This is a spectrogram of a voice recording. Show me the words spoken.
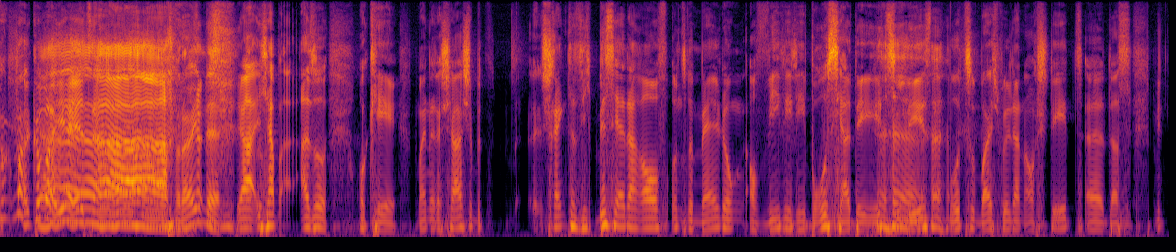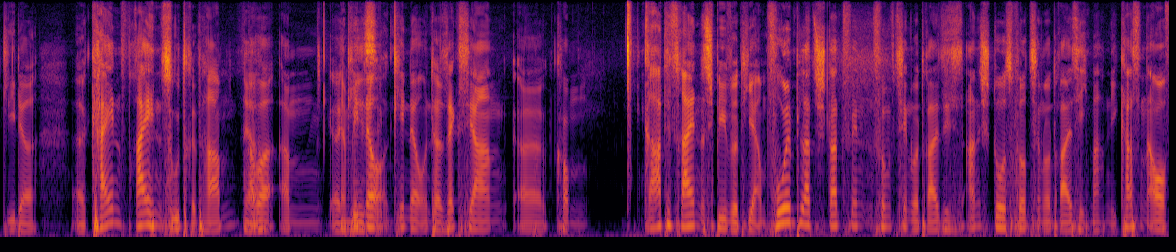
guck, mal, guck mal hier jetzt. Ah. Freunde. Ja, ich habe also, okay, meine Recherche schränkte sich bisher darauf, unsere Meldungen auf www.borussia.de zu lesen, wo zum Beispiel dann auch steht, äh, dass Mitglieder äh, keinen freien Zutritt haben, Ja. aber ähm, äh. Kinder, Kinder unter sechs Jahren äh, kommen gratis rein. Das Spiel wird hier am Fohlenplatz stattfinden. 15.30 Uhr ist Anstoß, 14.30 Uhr machen die Kassen auf.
